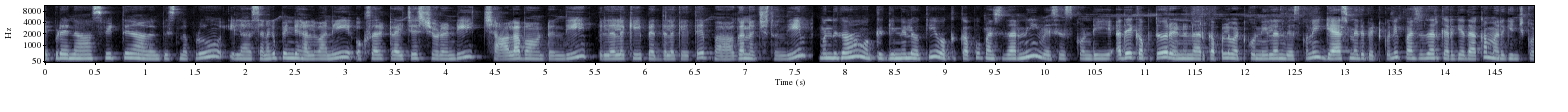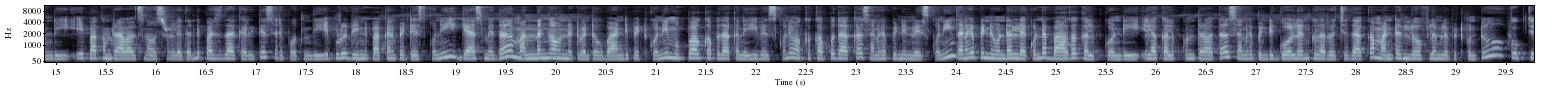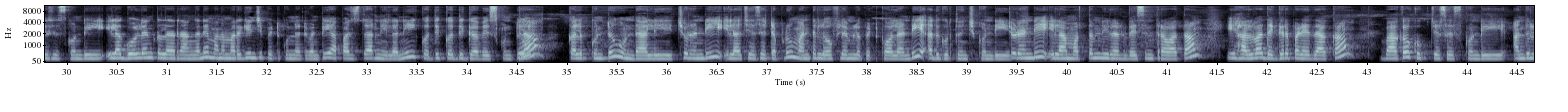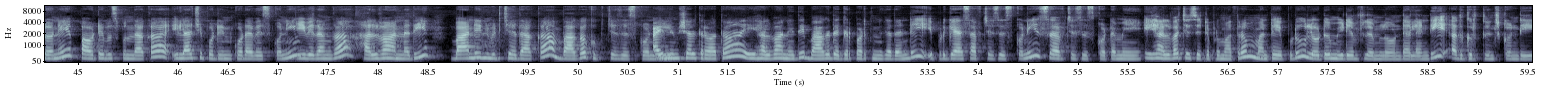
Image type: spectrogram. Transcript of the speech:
ఎప్పుడైనా స్వీట్ తినాలనిపిస్తున్నప్పుడు ఇలా శనగపిండి హల్వాని ఒకసారి ట్రై చేసి చూడండి. చాలా బాగుంటుంది. పిల్లలకి పెద్దలకైతే బాగా నచ్చుతుంది. ముందుగా ఒక గిన్నెలోకి ఒక కప్పు పంచదారని వేసేసుకోండి. అదే కప్పుతో రెండున్నర కప్పులు పట్టుకుని నీళ్ళని వేసుకొని గ్యాస్ మీద పెట్టుకుని పంచదార కరిగేదాకా మరిగించుకోండి. ఏ పాకం రావాల్సిన అవసరం లేదండి. పంచదార కరిగితే సరిపోతుంది. ఇప్పుడు దీన్ని పక్కన పెట్టేసుకొని గ్యాస్ మీద మందంగా ఉన్నటువంటి ఒక బాండి పెట్టుకొని ముప్పావు కప్పు దాకా నెయ్యి వేసుకొని ఒక కప్పు దాకా శనగపిండిని వేసుకొని శనగపిండి ఉండలు లేకుండా బాగా కలుపుకోండి. ఇలా కలుపుకున్న తర్వాత శనగపిండి గోల్డెన్ కలర్ వచ్చేదాకా మంటను లో ఫ్లేమ్లో పెట్టుకుంటూ కుక్ చేసేసుకోండి ఇలా గోల్డెన్ కలర్ రాగానే మనం మరిగించి పెట్టుకున్నటువంటి ఆ పంచదార నీళ్ళని కొద్ది కొద్దిగా వేసుకుంటూ కలుపుకుంటూ ఉండాలి. చూడండి ఇలా చేసేటప్పుడు మంట లో ఫ్లేమ్లో పెట్టుకోవాలండి. అది గుర్తుంచుకోండి. చూడండి ఇలా మొత్తం నీళ్ళని వేసిన తర్వాత ఈ హల్వా దగ్గర పడేదాకా బాగా కుక్ చేసేసుకోండి. అందులోనే పావు టేబుల్ స్పూన్ దాకా ఇలాచి పొడిని కూడా వేసుకొని ఈ విధంగా హల్వా అన్నది బాండిని విడిచేదాకా బాగా కుక్ చేసేసుకోండి. ఐదు నిమిషాల తర్వాత ఈ హల్వా అనేది బాగా దగ్గర పడుతుంది కదండి. ఇప్పుడు గ్యాస్ ఆఫ్ చేసేసుకొని సర్వ్ చేసేసుకోవటమే. ఈ హల్వా చేసేటప్పుడు మాత్రం మంట ఎప్పుడు లో టు మీడియం ఫ్లేమ్లో ఉండాలండి. అది గుర్తుంచుకోండి.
